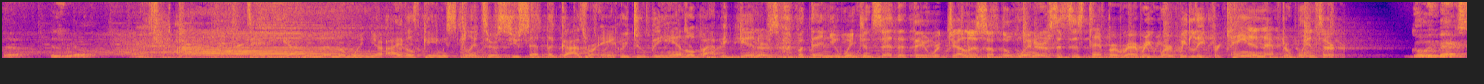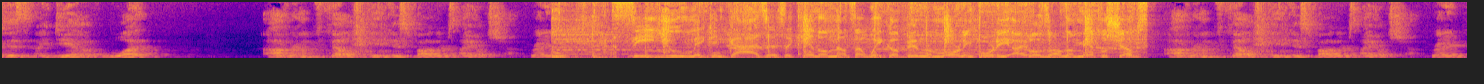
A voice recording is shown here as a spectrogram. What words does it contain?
to Israel, Daddy, I remember when your idols gave me splinters. You said the gods were angry to be handled by beginners. But then you winked and said that they were jealous of the winners. This is temporary work we leave for Canaan after winter. going back to this idea of what Abraham felt in his father's idol shop, right? I see you making gods as a candle melts. I wake up in the morning, 40 idols on the mantel shelves. Abraham felt in his father's idol shop, right?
